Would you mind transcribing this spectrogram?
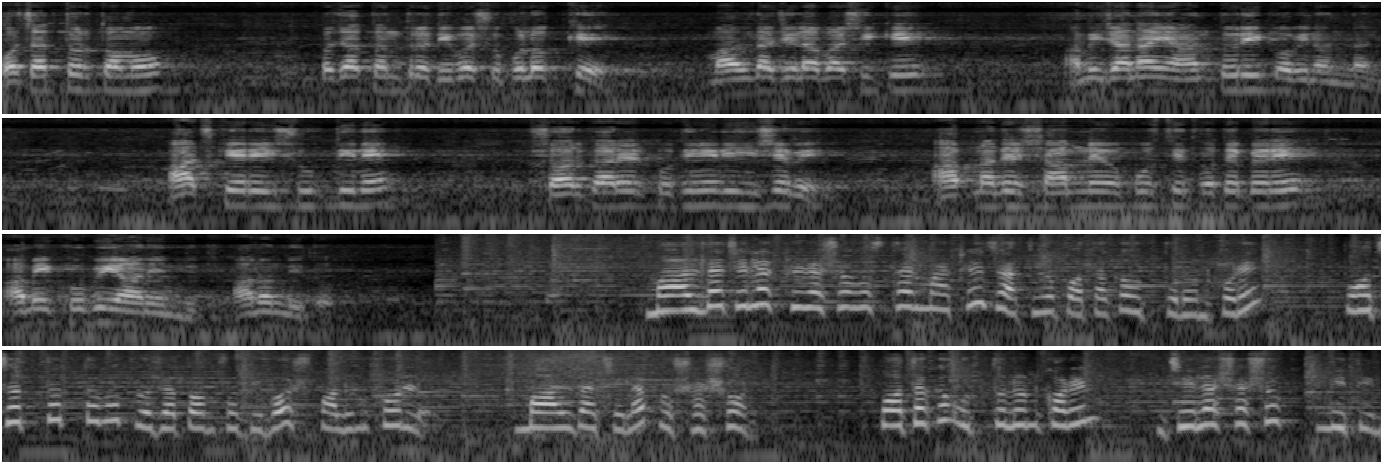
পঁচাত্তরতম প্রজাতন্ত্র দিবস উপলক্ষে মালদা জেলাবাসীকে আমি জানাই আন্তরিক অভিনন্দন। আজকের এই শুভ দিনে সরকারের প্রতিনিধি হিসেবে আপনাদের সামনে উপস্থিত হতে পেরে আমি খুবই আনন্দিত আনন্দিত। মালদা জেলা ক্রীড়া সংস্থার মাঠে জাতীয় পতাকা উত্তোলন করে পঁচাত্তরতম প্রজাতন্ত্র দিবস পালন করল মালদা জেলা প্রশাসন। পতাকা উত্তোলন করেন জেলা শাসক নিতিন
